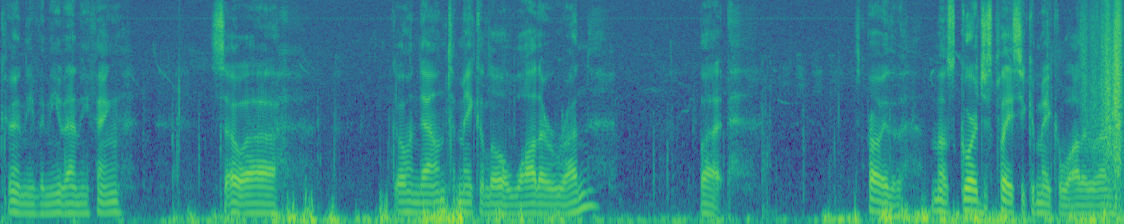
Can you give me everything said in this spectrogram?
Couldn't even eat anything. So uh, going down to make a little water run, but it's probably the most gorgeous place you can make a water run.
